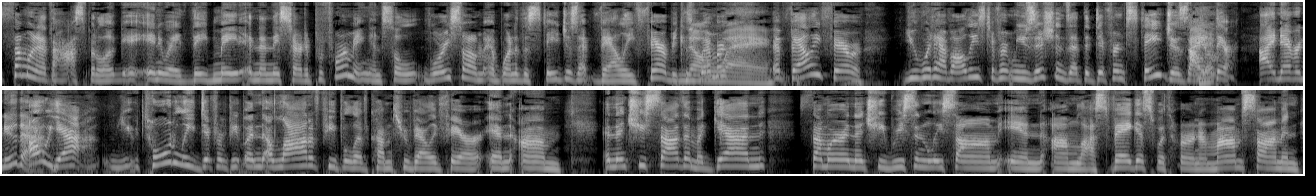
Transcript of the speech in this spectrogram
someone at the hospital. Anyway, they made and then they started performing, and so Lori saw him at one of the stages at Valleyfair because No remember way. at Valleyfair. You would have all these different musicians at the different stages out there. I never knew that. Oh yeah, you totally different people, and a lot of people have come through Valleyfair, and um, and then she saw them again somewhere, and then she recently saw them in um, Las Vegas with her and her mom saw him, and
